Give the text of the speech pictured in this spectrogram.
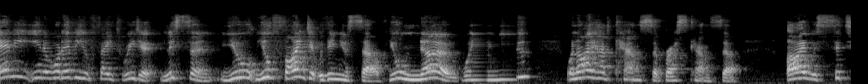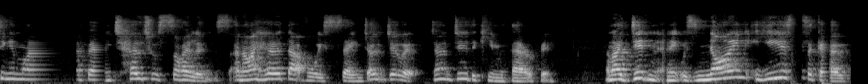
Any, you know, whatever your faith, read it. Listen, you'll you'll find it within yourself. You'll know when you when I had cancer, breast cancer, I was sitting in my bed in total silence, and I heard that voice saying, "Don't do it. Don't do the chemotherapy." And I didn't. And it was nine years ago,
